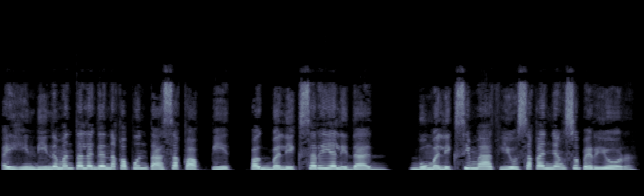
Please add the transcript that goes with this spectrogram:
ay hindi naman talaga nakapunta sa cockpit. Pagbalik sa realidad, bumalik si Matthew sa kanyang superior,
